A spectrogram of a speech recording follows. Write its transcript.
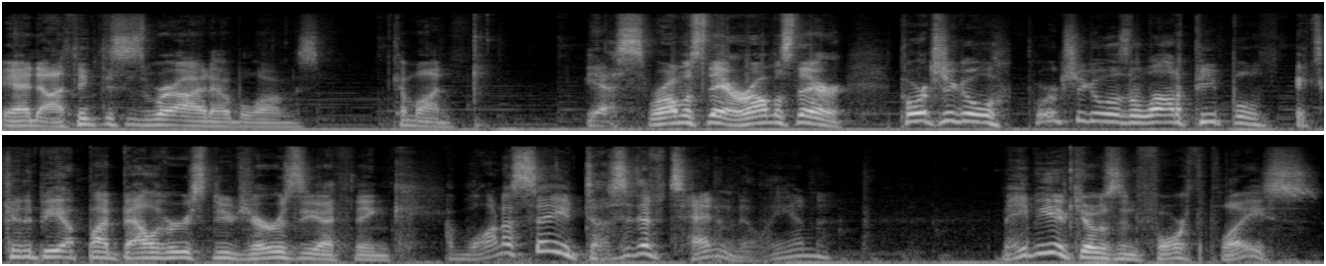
And I think this is where Idaho belongs. Come on. Yes, we're almost there. We're almost there. Portugal. Portugal has a lot of people. It's going to be up by Belarus, New Jersey, I think. I want to say, does it have 10 million? Maybe it goes in fourth place.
